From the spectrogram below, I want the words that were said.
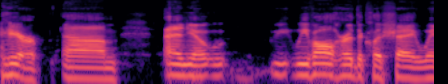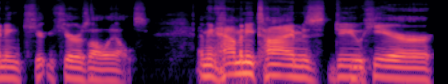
here, um, and you know we, we've all heard the cliche: "Winning cures all ills." I mean, how many times do you hear,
